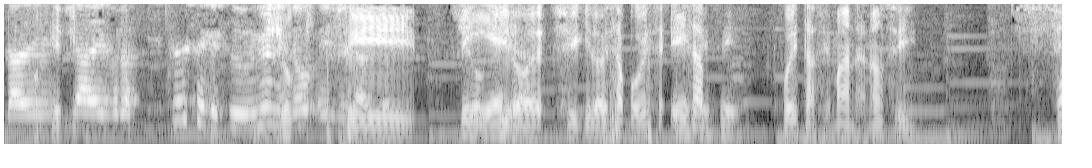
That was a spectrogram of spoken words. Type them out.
La de, Porque- la de Brasil, ese que se durmió en el, Yo, sí, Sí, yo era. quiero, sí, quiero esa porque esa, Sí, esa sí, sí. fue esta semana, ¿no? Sí. Sí,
